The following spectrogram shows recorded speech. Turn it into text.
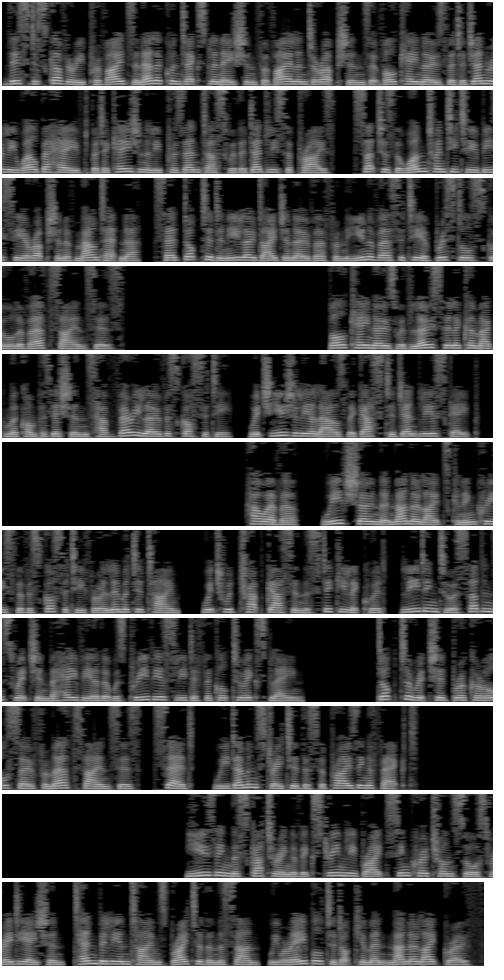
This discovery provides an eloquent explanation for violent eruptions at volcanoes that are generally well behaved but occasionally present us with a deadly surprise, such as the 122 BC eruption of Mount Etna, said Dr. Danilo Di Genova from the University of Bristol's School of Earth Sciences. Volcanoes with low silica magma compositions have very low viscosity, which usually allows the gas to gently escape. However, We've shown that nanolites can increase the viscosity for a limited time, which would trap gas in the sticky liquid, leading to a sudden switch in behavior that was previously difficult to explain. Dr. Richard Brooker also from Earth Sciences, said, we demonstrated the surprising effect. Using the scattering of extremely bright synchrotron source radiation, 10 billion times brighter than the Sun, we were able to document nanolite growth.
